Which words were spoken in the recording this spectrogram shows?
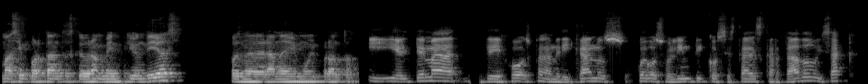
más importantes que duran 21 días, pues me verán ahí muy pronto. ¿Y el tema de Juegos Panamericanos, Juegos Olímpicos, está descartado, Isaac?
